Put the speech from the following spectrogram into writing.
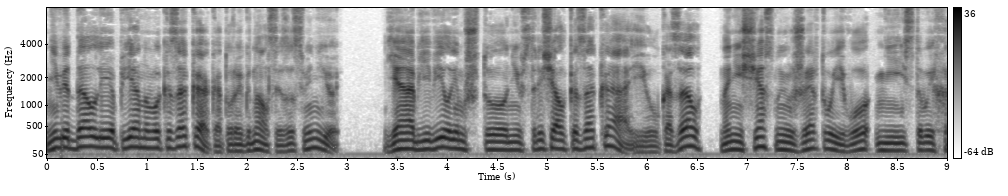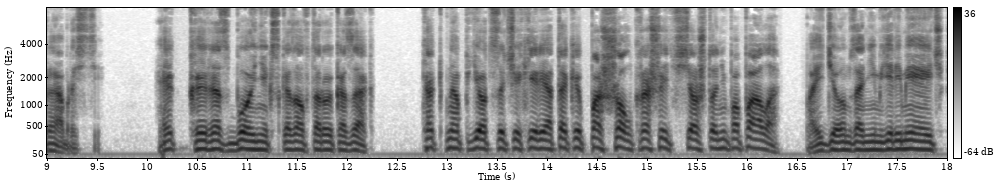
не видал ли я пьяного казака, который гнался за свиньей. Я объявил им, что не встречал казака, и указал на несчастную жертву его неистовой храбрости. «Эккой разбойник», — сказал второй казак. «Как напьется чехиря, так и пошел крошить все, что не попало. Пойдем за ним, Еремеич,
